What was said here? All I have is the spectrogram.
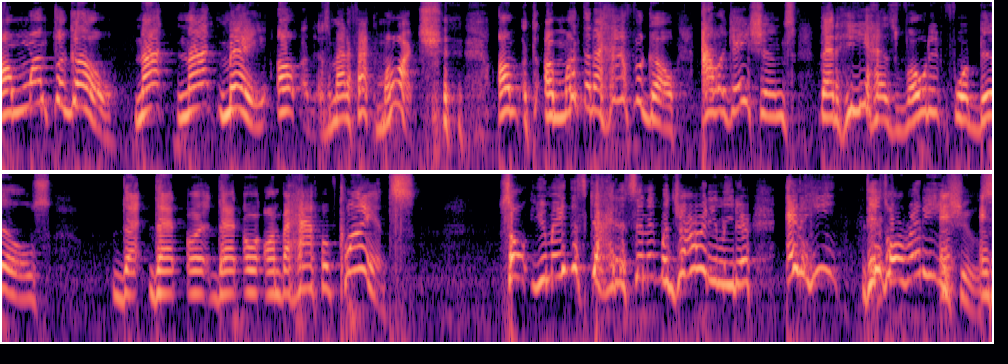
a month ago, not not May. Oh, as a matter of fact, March, a month and a half ago, allegations that he has voted for bills that that are that are on behalf of clients. So you made this guy the Senate Majority Leader, and he there's already And- issues. And,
